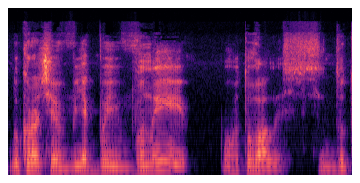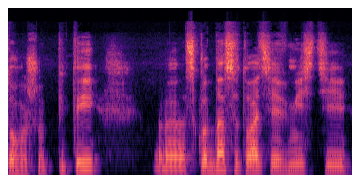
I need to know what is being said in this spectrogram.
ну, коротше, якби вони готувались до того, щоб піти. Е, складна ситуація в місті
